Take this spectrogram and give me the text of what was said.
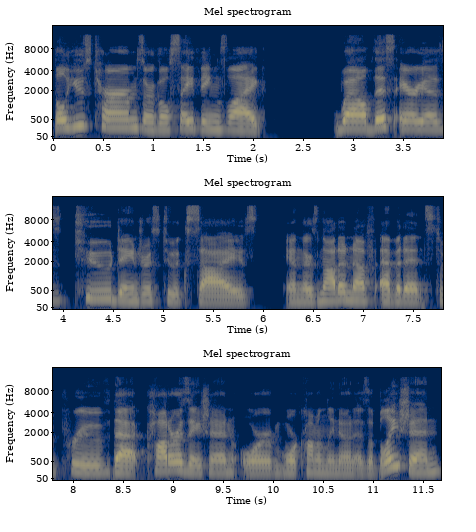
they'll use terms or they'll say things like well, this area is too dangerous to excise, and there's not enough evidence to prove that cauterization, or more commonly known as ablation,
